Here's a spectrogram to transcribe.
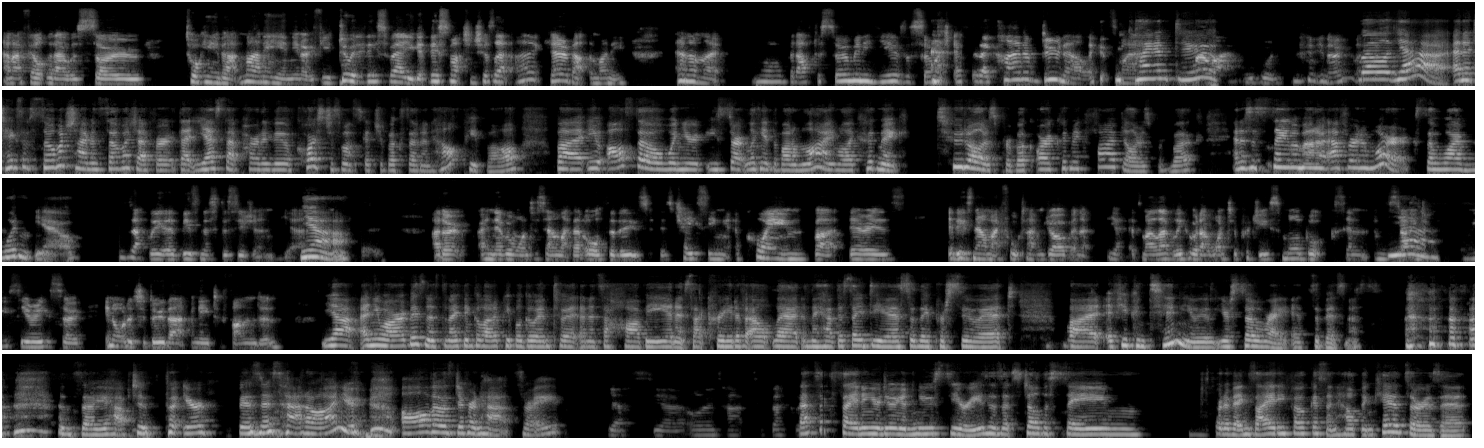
and I felt that I was so talking about money and you know if you do it this way you get this much and she was like i don't care about the money and i'm like well, but after so many years of so much effort, I kind of do now. Like it's my kind of do. you know. Well, yeah, and it takes up so much time and so much effort that yes, that part of you, of course, just wants to get your books out and help people. But you also, when you're you start looking at the bottom line, well, I could make two dollars per book, or I could make five dollars per book, and it's the same amount of effort and work. So why wouldn't you? Exactly, a business decision. Yeah. Yeah. I don't I never want to sound like that author that is, is chasing a coin, but there is it is now my full time job and it, yeah, it's my livelihood. I want to produce more books and I'm starting yeah. a new series. So in order to do that, we need to fund and yeah, and you are a business. And I think a lot of people go into it and it's a hobby and it's that creative outlet and they have this idea, so they pursue it. But if you continue, you're so right, it's a business. and so you have to put your business hat on. You're all those different hats, right? Yes, yeah, all those hats, exactly. That's exciting. You're doing a new series. Is it still the same sort of anxiety focus and helping kids, or is it?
